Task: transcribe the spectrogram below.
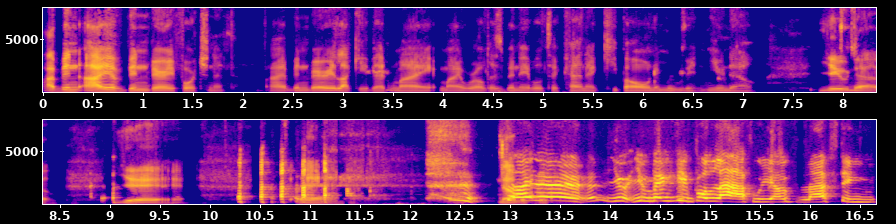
I've been, I have been very fortunate. I've been very lucky that my my world has been able to kind of keep on and moving. You know, you know, yeah. yeah. No, but- Tyler, you you make people laugh. We have laughing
